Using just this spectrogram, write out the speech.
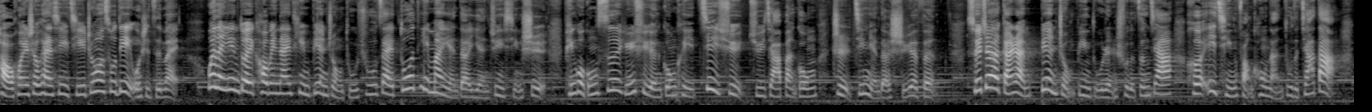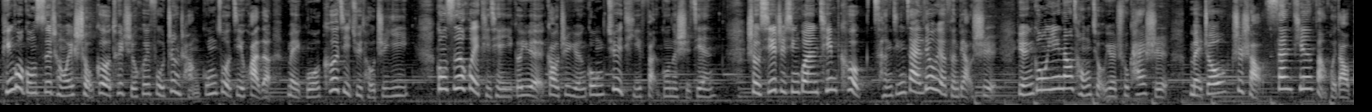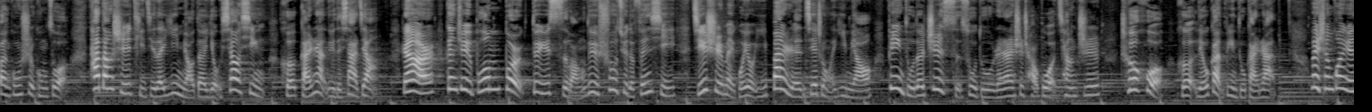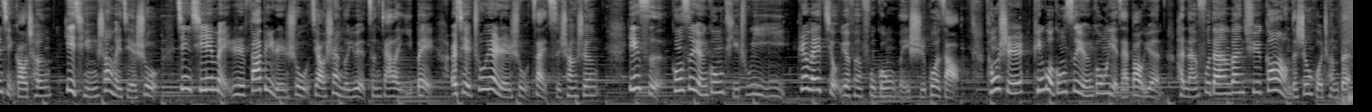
好，欢迎收看新一期《中澳速递》，我是子美。为了应对 COVID-19 变种毒株在多地蔓延的严峻形势，苹果公司允许员工可以继续居家办公至今年的十月份。随着感染变种病毒人数的增加和疫情防控难度的加大，苹果公司成为首个推迟恢复正常工作计划的美国科技巨头之一。公司会提前一个月告知员工具体返工的时间。首席执行官 Tim Cook 曾经在六月份表示，员工应当从九月初开始，每周至少三天返回到办公室工作。他当时提及了疫苗的有效性和感染率的下降。然而，根据 Bloomberg 对于死亡率数据的分析，即使美国有一半人接种了疫苗，病毒的致死速度仍然是超过枪支、车祸和流感病毒感染。卫生官员警告称，疫情尚未结束，近期每日发病人数较上个月增加了一倍，而且住院人数再次上升。因此，公司员工提出异议，认为九月份复工为时过早。同时，苹果公司员工也在抱怨很难负担湾区高昂的生活成本。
